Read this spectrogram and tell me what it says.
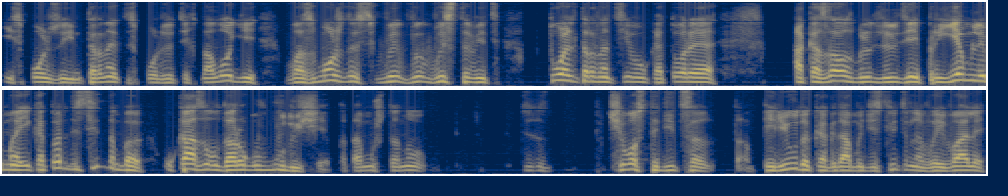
используя интернет, используя технологии, возможность вы, вы, выставить ту альтернативу, которая оказалась бы для людей приемлемой и которая действительно бы указывала дорогу в будущее. Потому что, ну, чего стыдиться периода, когда мы действительно воевали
